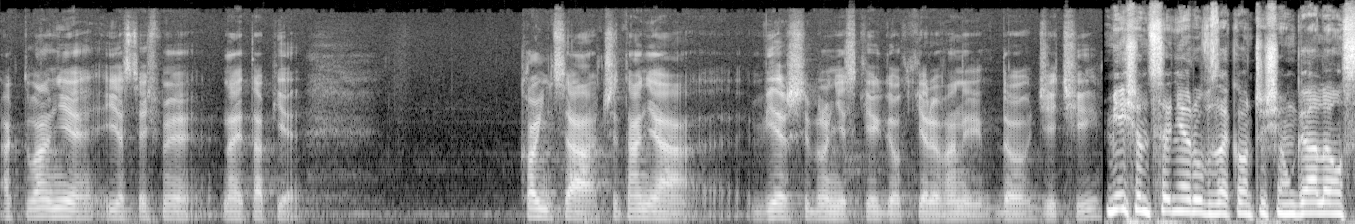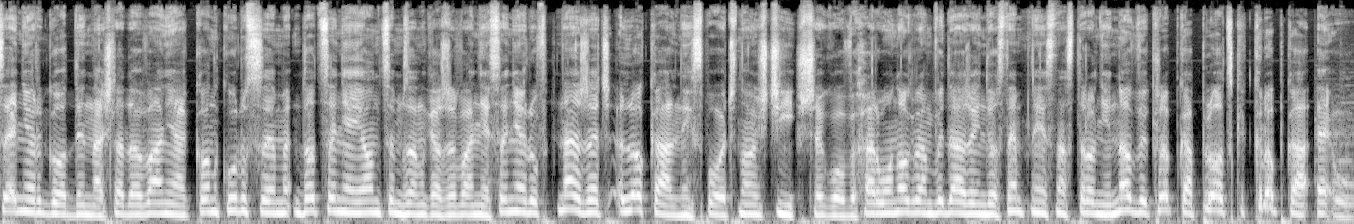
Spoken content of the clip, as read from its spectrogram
Aktualnie jesteśmy na etapie końca czytania wierszy Broniewskiego kierowanych do dzieci. Miesiąc seniorów zakończy się galą Senior Godny Naśladowania, konkursem doceniającym zaangażowanie seniorów na rzecz lokalnych społeczności. Szczegółowy harmonogram wydarzeń dostępny jest na stronie nowy.plock.eu.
